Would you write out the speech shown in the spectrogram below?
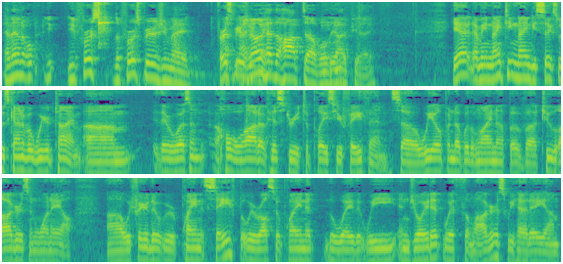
And then uh, you, you first the first beers you made. First beers I we know had the Hop Devil, the IPA. Yeah, I mean, 1996 was kind of a weird time. Um, there wasn't a whole lot of history to place your faith in. So we opened up with a lineup of uh, two lagers and one ale. Uh, we figured that we were playing it safe, but we were also playing it the way that we enjoyed it with the lagers. We had a um,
